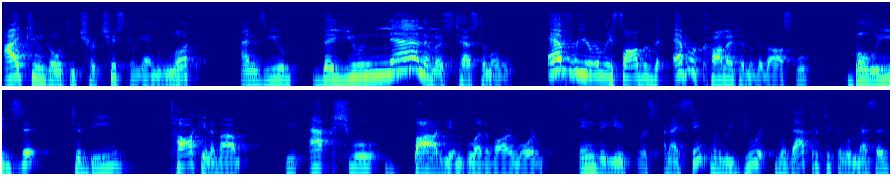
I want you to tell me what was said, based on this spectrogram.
I can go to church history and look and view the unanimous testimony. Every early father that ever commented on the gospel believes it to be talking about the actual body and blood of our Lord in the Eucharist. And I think when we do it with that particular method,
